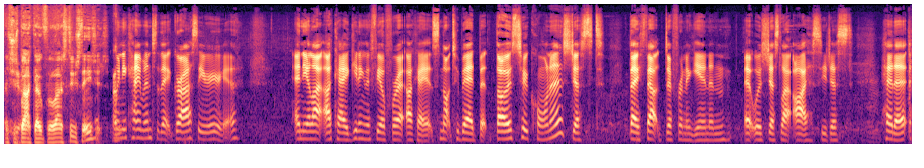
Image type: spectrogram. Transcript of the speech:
and she's back out for the last two stages. when you came into that grassy area and you're like, okay, getting the feel for it, okay, it's not too bad. But those two corners just, they felt different again. And it was just like ice. You just hit it.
